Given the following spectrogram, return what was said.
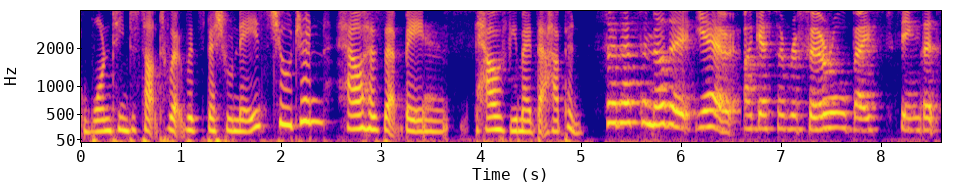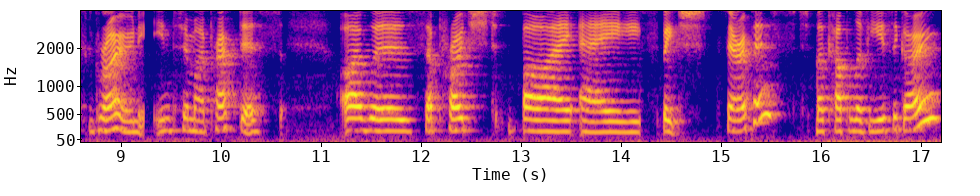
wanting to start to work with special needs children. How has that been? Yes. How have you made that happen? So that's another, yeah, I guess a referral based thing that's grown into my practice. I was approached by a speech therapist a couple of years ago.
